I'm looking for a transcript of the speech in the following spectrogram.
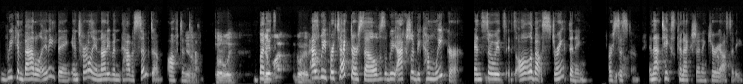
We can battle anything internally and not even have a symptom often. Yeah, totally. But you know it's go ahead. As we protect ourselves, we actually become weaker. And so mm-hmm. it's it's all about strengthening our yeah. system. And that takes connection and curiosity.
